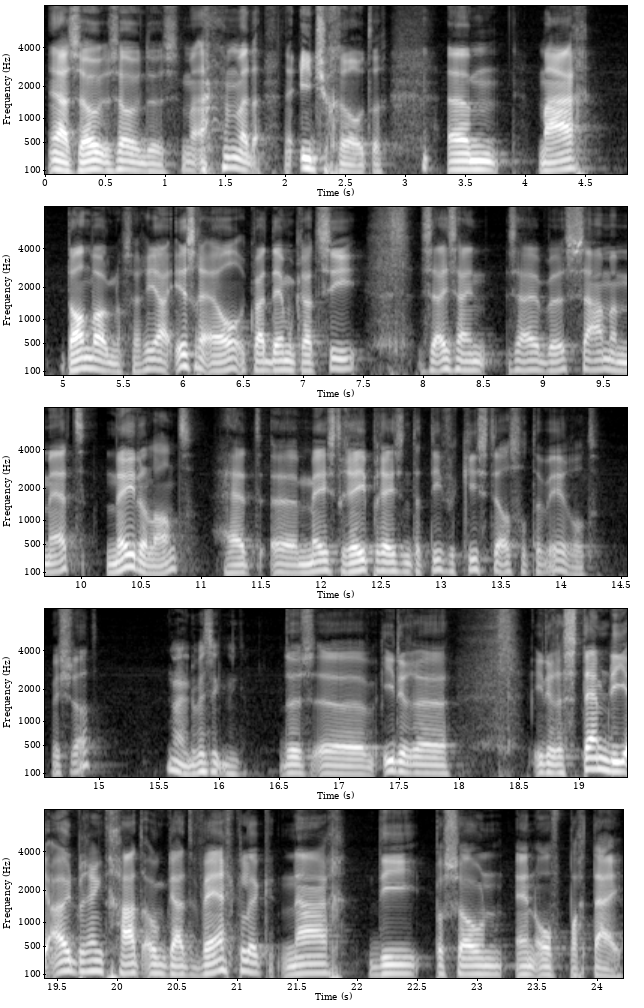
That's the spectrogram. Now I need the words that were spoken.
Ja, zo, zo dus. Maar, maar nou, ietsje groter. Ehm, maar dan wou ik nog zeggen, ja, Israël qua democratie, zij, zijn, zij hebben samen met Nederland het eh, meest representatieve kiesstelsel ter wereld. Wist je dat? Nee, dat wist ik niet. Dus eh, iedere, iedere stem die je uitbrengt gaat ook daadwerkelijk naar die persoon en of partij.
